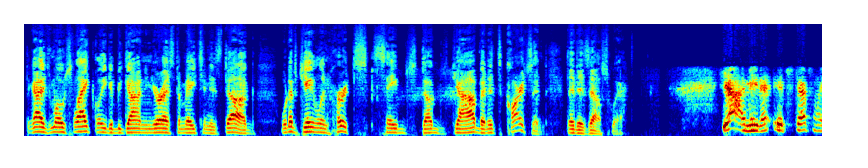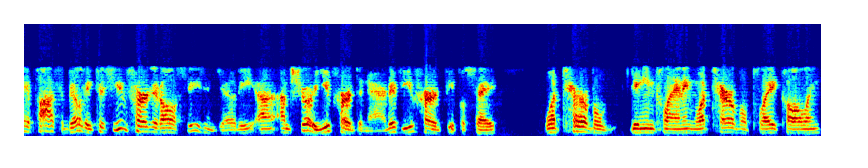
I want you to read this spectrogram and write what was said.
the guy's most likely to be gone in your estimation is Doug. What if Jalen Hurts saves Doug's job and it's Carson that is elsewhere? Yeah, I mean, it's definitely a possibility because you've heard it all season, Jody. Uh, I'm sure you've heard the narrative. You've heard people say, what terrible game planning, what terrible play calling.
